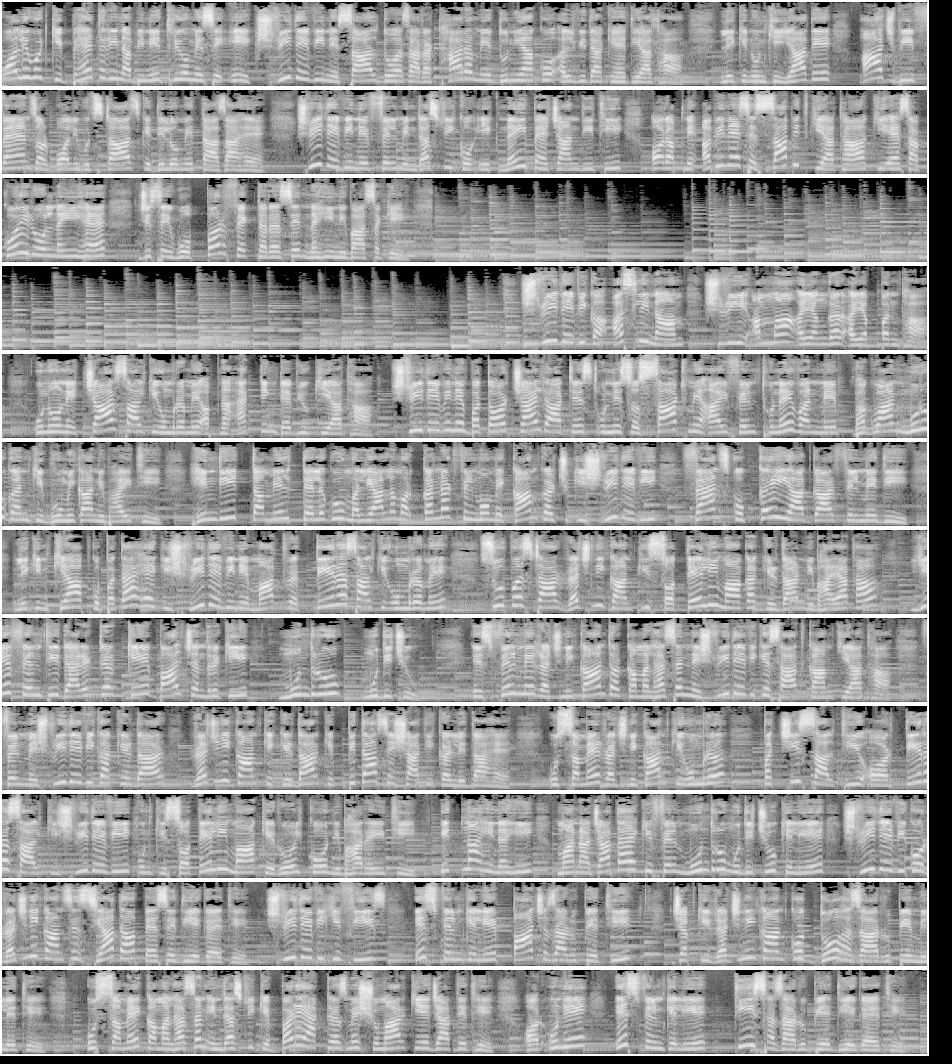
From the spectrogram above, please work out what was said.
बॉलीवुड की बेहतरीन अभिनेत्रियों में से एक श्रीदेवी ने साल 2018 में दुनिया को अलविदा कह दिया था। लेकिन उनकी यादें आज भी फैंस और बॉलीवुड स्टार्स के दिलों में ताज़ा है। श्रीदेवी ने फ़िल्म इंडस्ट्री को एक नई पहचान दी थी और अपने अभिनय से साबित किया था कि ऐसा कोई रोल नहीं है जिसे वो परफेक्ट तरह से नहीं निभा सके। श्रीदेवी का असली नाम श्री अम्मा अयंगर अयप्पन था। उन्होंने चार साल की उम्र में अपना एक्टिंग डेब्यू किया था। श्रीदेवी ने बतौर चाइल्ड आर्टिस्ट 1960 में आई फ़िल्म थुने वन में भगवान मुरुगन की भूमिका निभाई थी। हिंदी, तमिल, तेलुगु, मलयालम और कन्नड़ फ़िल्मों में काम कर चुकी श्रीदेवी फैंस को कई यादगार फ़िल्में दी। लेकिन क्या आपको पता है कि श्रीदेवी ने मात्र तेरह साल की उम्र में सुपरस्टार रजनीकांत की सौतेली माँ का किरदार निभाया था? ये फ़िल्म थी डायरेक्टर के बालचंद्र की मुंद्रू मुदिचू। इस फ़िल्म में रजनीकांत और कमल हसन ने श्रीदेवी के साथ काम किया था। फ़िल्म में श्रीदेवी का किरदार रजनीकांत के किरदार के पिता से शादी कर लेता है। उस समय रजनीकांत की उम्र 25 साल थी और 13 साल की श्रीदेवी उनकी सौतेली माँ के रोल को निभा रही थी। इतना ही नहीं, माना जाता है कि फ़िल्म मुंद्रू मुदिचू के लिए श्रीदेवी को रजनीकांत से ज़्यादा पैसे दिए गए थे। श्रीदेवी की फ़ीस इस फ़िल्म के लिए पाँच हज़ार रूपए थी, जबकि रजनीकांत को दो हज़ार रूपए मिले थे। उस समय कमल हसन इंडस्ट्री के बड़े एक्टर्स में शुमार किए जाते थे और उन्हें इस फ़िल्म के लिए तीस हज़ार रूपए दिए गए थे।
